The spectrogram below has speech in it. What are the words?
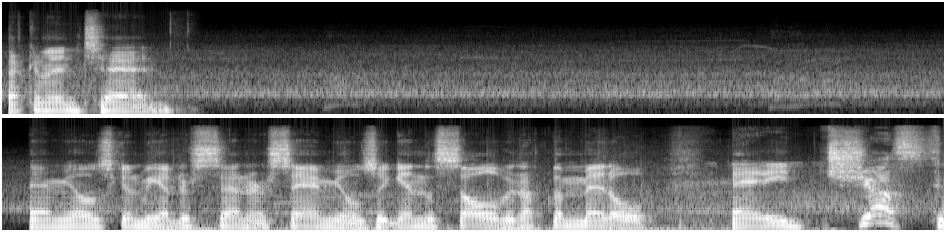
Second and 10. Samuels going to be under center. Samuels again to Sullivan up the middle. And he just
